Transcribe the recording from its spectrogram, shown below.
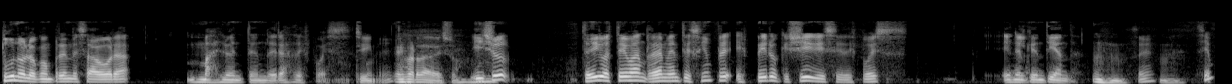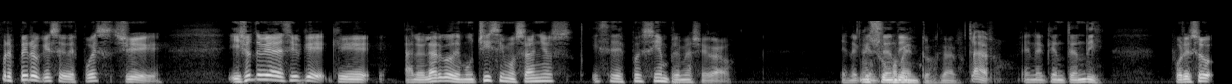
tú no lo comprendes ahora, más lo entenderás después. Sí, es verdad eso. Y yo te digo, Esteban, realmente siempre espero que llegue ese después en el que entienda. Siempre espero que ese después llegue. Y yo te voy a decir que, que, a lo largo de muchísimos años, ese después siempre me ha llegado. En el que su momento, claro. Claro, en el que entendí. Por eso,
